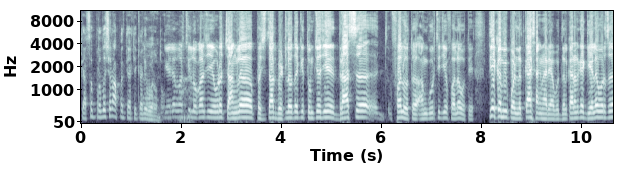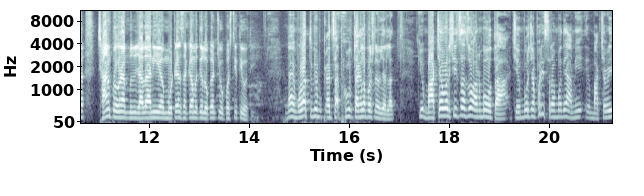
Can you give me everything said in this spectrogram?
त्याचं प्रदर्शन आपण त्या ठिकाणी भरवतो. गेल्या वर्षी लोकांचे एवढं चांगलं प्रतिसाद भेटलं होतं की तुमचं जे द्रास फल होतं अंगूरचे जे फलं होते ते कमी पडलं काय सांगणार याबद्दल? कारण का गेल्या वर्ष छान प्रोग्राम झाला आणि मोठ्या संख्यामध्ये लोकांची उपस्थिती होती. नाही मुळात तुम्ही चा- खूप चांगला प्रश्न विचारलात. की मागच्या वर्षीचा जो अनुभव होता चेंबूरच्या परिसरामध्ये आम्ही मागच्या वेळी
